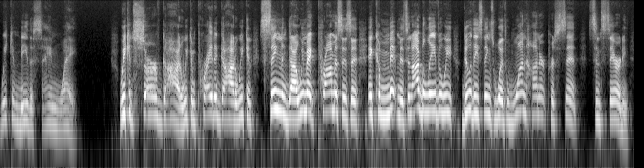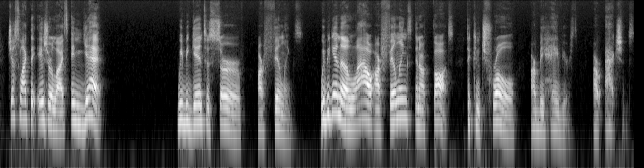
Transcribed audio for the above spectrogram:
we can be the same way. We can serve God. We can pray to God. We can sing to God. We make promises and, and commitments. And I believe that we do these things with 100% sincerity, just like the Israelites. And yet, we begin to serve our feelings. We begin to allow our feelings and our thoughts to control our behaviors, our actions.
